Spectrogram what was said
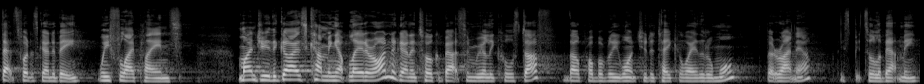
that's what it's going to be. We fly planes. Mind you, the guys coming up later on are going to talk about some really cool stuff. They'll probably want you to take away a little more, but right now, this bit's all about me.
